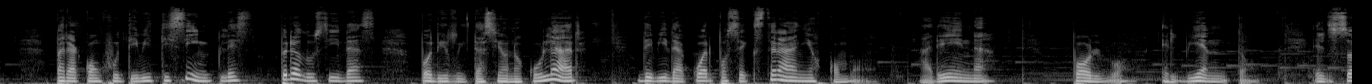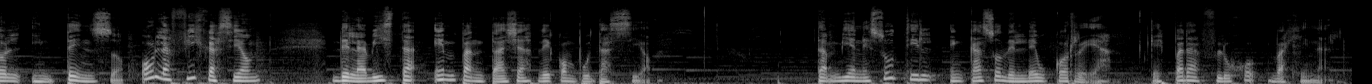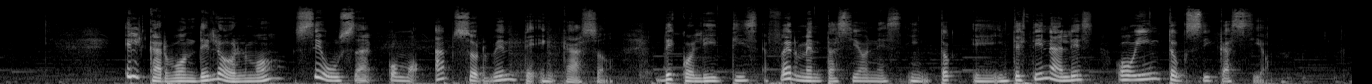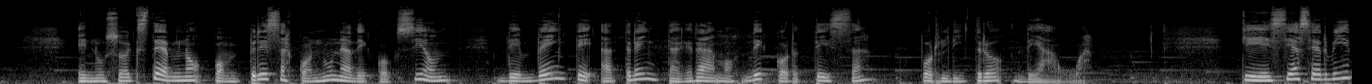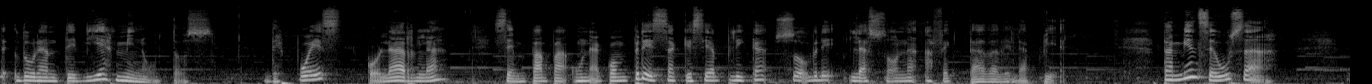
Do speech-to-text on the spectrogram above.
para conjuntivitis simples producidas por irritación ocular debido a cuerpos extraños como arena, polvo, el viento, el sol intenso o la fijación de la vista en pantallas de computación. También es útil en caso de leucorrea, que es para flujo vaginal. El carbón del olmo se usa como absorbente en caso de colitis, fermentaciones eh, intestinales o intoxicación en uso externo compresas con una decocción de 20 a 30 gramos de corteza por litro de agua, que se servir durante 10 minutos. Después, colarla, se empapa una compresa que se aplica sobre la zona afectada de la piel. También se usa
